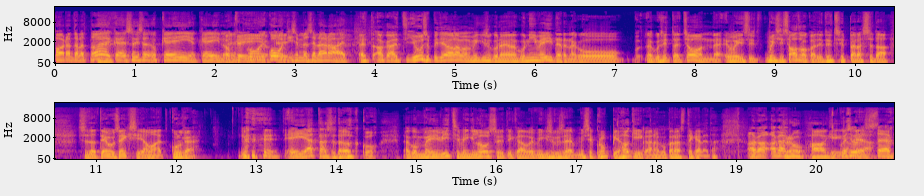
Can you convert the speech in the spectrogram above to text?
paar nädalat aega ja siis okei, okei, me Okei, ko- okei. koodisime selle ära, et et aga, et ju see pidi olema mingisugune nagu nii veider nagu, nagu situatsioon või siis, või siis advokaadid ütlesid pärast seda, seda Deus Exi jama, et kuulge ei jäta seda õhku, nagu me ei viitsi mingi lawsuit'iga või mingisuguse, mis see grupi hagiga nagu pärast tegeleda. aga, aga kusjuures äh,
